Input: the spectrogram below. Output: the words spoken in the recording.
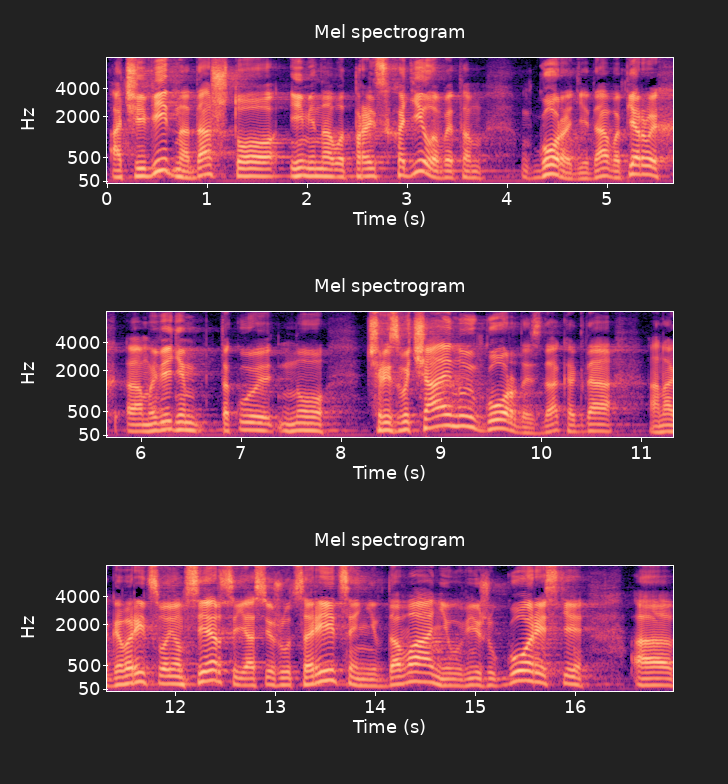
очевидно, да, что именно вот происходило в этом городе. Да. Во-первых, э, мы видим такую ну, чрезвычайную гордость, да, когда она говорит в своем сердце, я сижу царицей, не вдова, не увижу горести, а,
